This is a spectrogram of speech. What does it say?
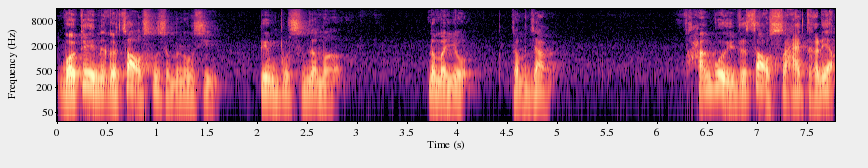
我对那个造势什么东西，并不是那么那么有怎么讲？韩国瑜的造势还得了？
